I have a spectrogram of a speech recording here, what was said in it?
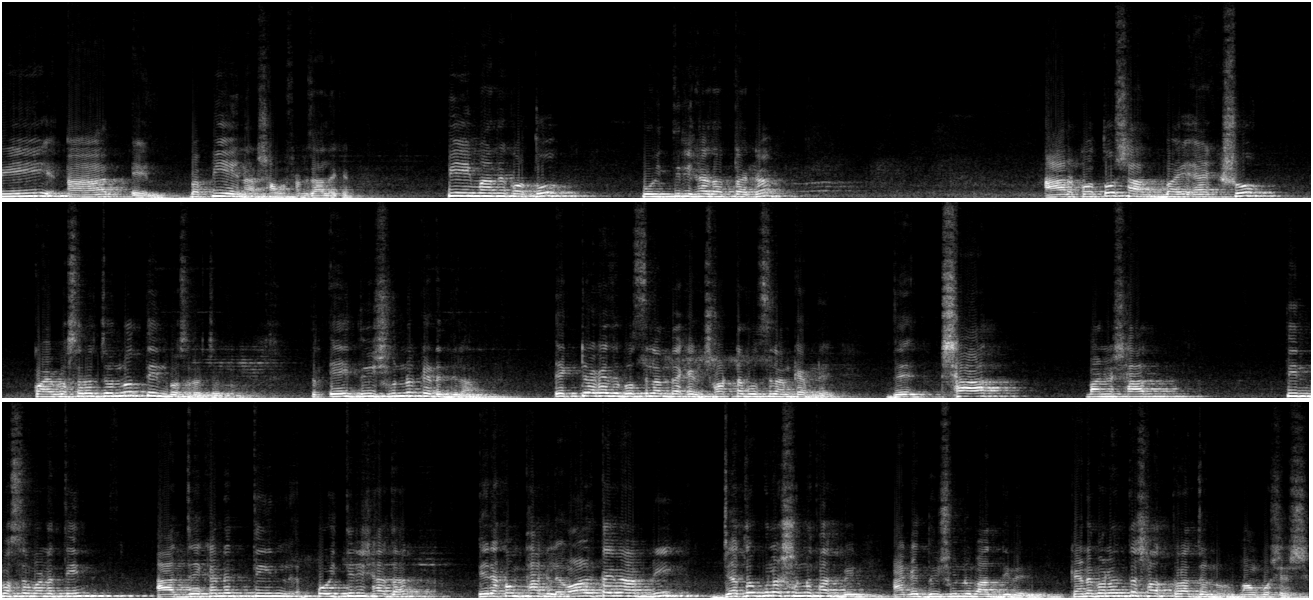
R N P R N বা পি এন আর সমস্যা যা লেখেন। পি মানে কত? পঁয়ত্রিশ হাজার টাকা। আর কত? সাত বাই একশো। কয় বছরের জন্য? তিন বছরের জন্য। এই দুই শূন্য কেটে দিলাম। একটু আগে যে বলছিলাম, দেখেন, শর্টটা বলছিলাম কেমনে? যে সাত মানে সাত, তিন বছর মানে তিন, আর যেখানে তিন, পঁয়ত্রিশ হাজার, এরকম থাকলে অল টাইম আপনি যতগুলো শূন্য থাকবে, আগে দুই শূন্য বাদ দিবেন। কেন বলেন তো? শতকরার জন্য, অঙ্ক শেষ।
